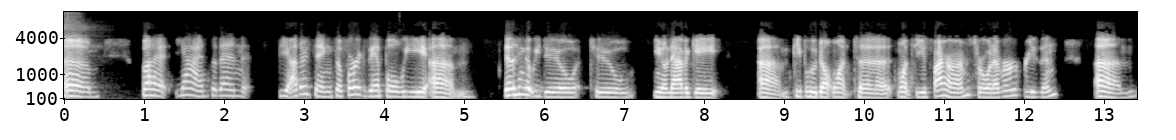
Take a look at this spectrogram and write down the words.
Um but yeah and so then the other thing so for example we um the other thing that we do to you know navigate um, people who don't want to want to use firearms for whatever reason. Um,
